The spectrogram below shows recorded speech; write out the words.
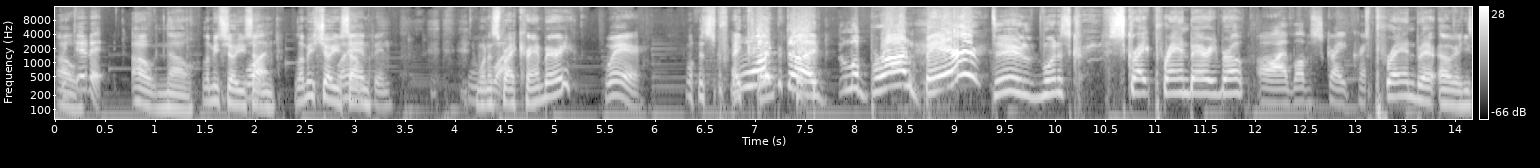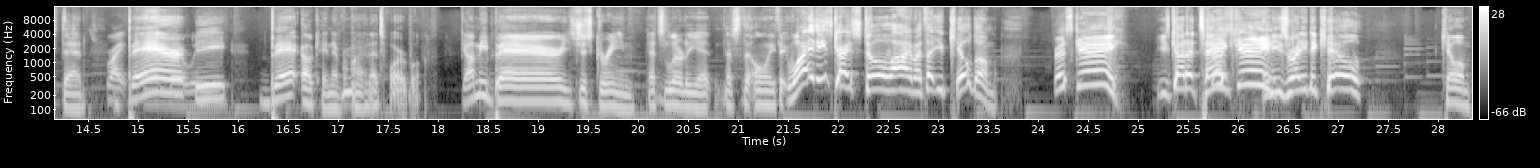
Oh. did it. Oh no. Let me show you What? something. Let me show you What something. happened? You want to What? Sprite cranberry? Where? Want to Sprite What cranberry? the? LeBron Bear? Dude, want to Sprite cranberry, bro? Oh, I love Sprite Cran. Cranberry. Oh, he's dead. Sprite Berry. cranberry. Bear. Okay, never mind. That's horrible. Gummy bear. He's just green. That's literally it. That's the only thing. Why are these guys still alive? I thought you killed them. Frizky! He's got a tank Frizky! and he's ready to kill. Kill him.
